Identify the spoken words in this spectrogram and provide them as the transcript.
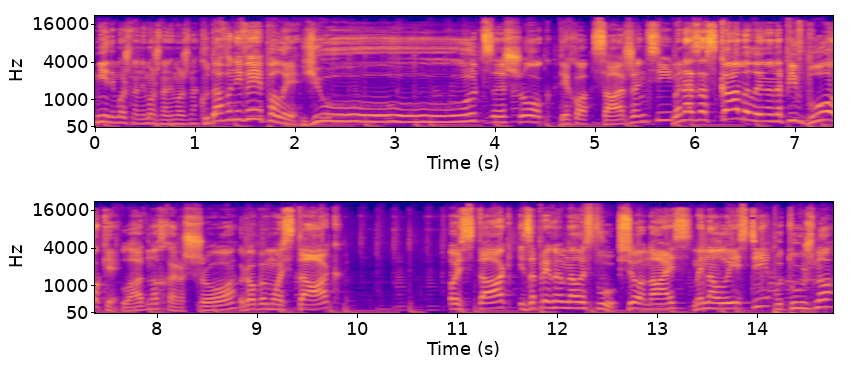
Ні, не можна, не можна, не можна. Куди вони випали? Ю, це шок. Тихо. Саджанці. Мене заскамили на напівблоки. Ладно, хорошо. Робимо ось так. Ось так. І запригуємо на листву. Все, найс. Ми на листі. Потужно.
